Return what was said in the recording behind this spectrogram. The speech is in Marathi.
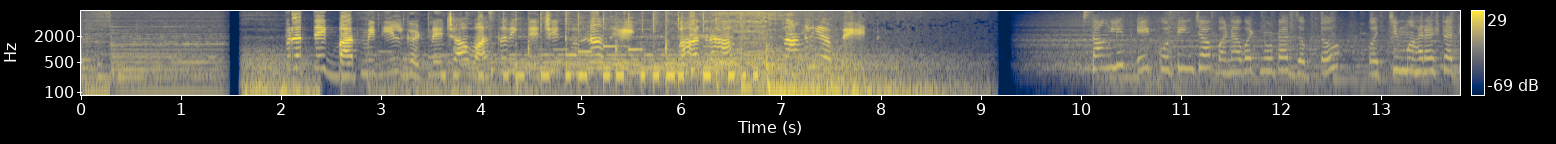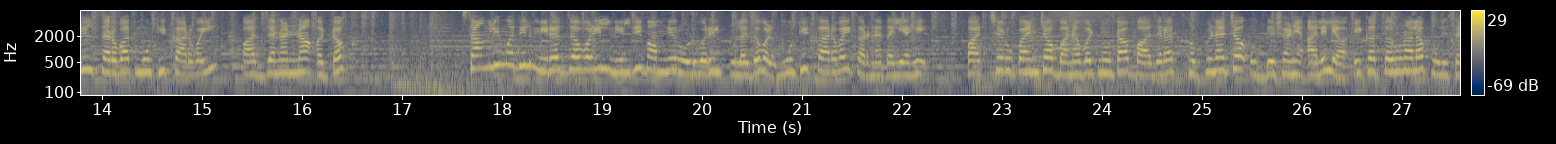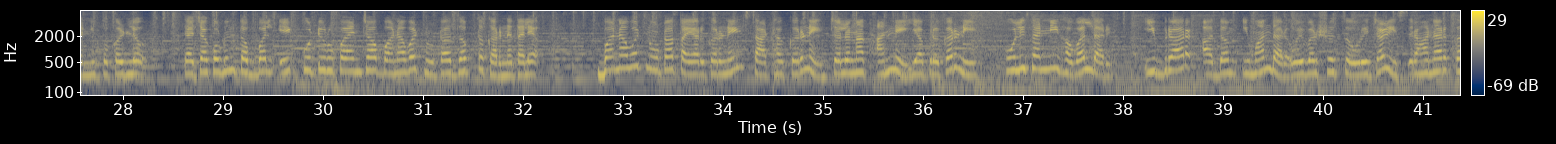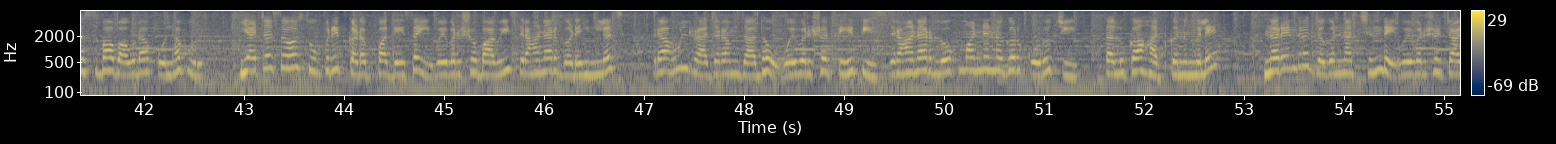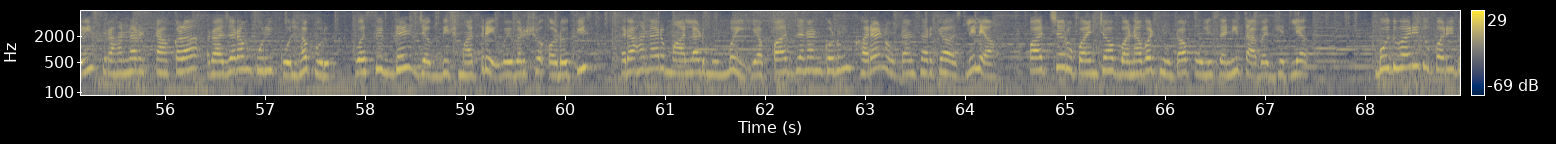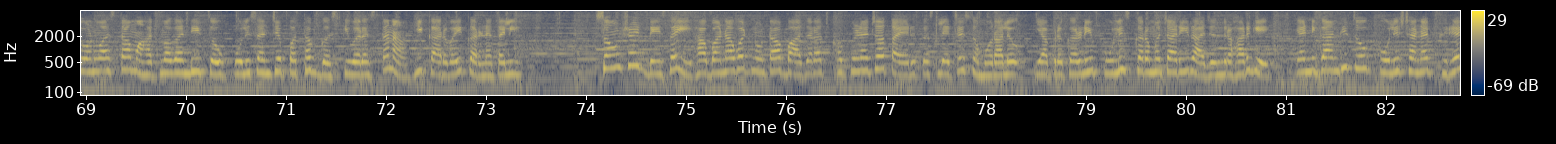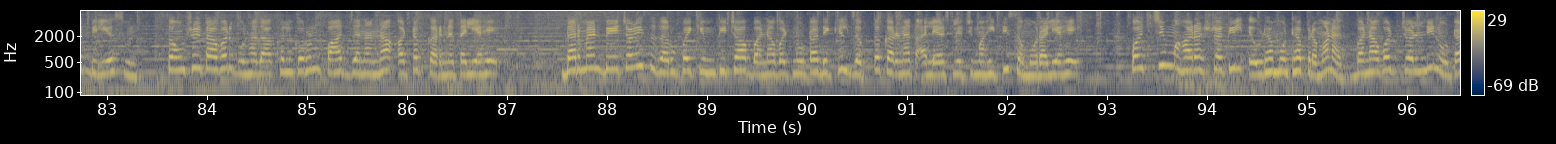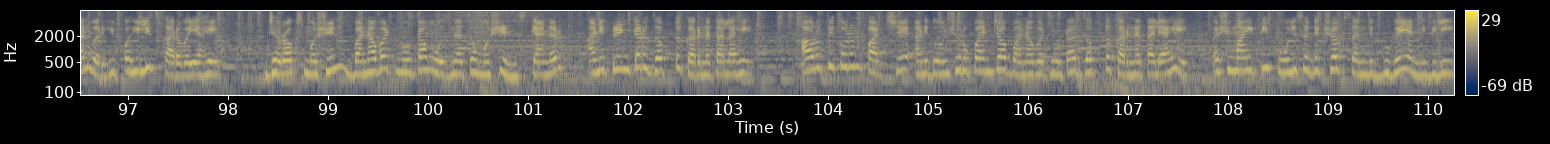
आणि प्रत्येक बातमीतील घटनेच्या वास्तविकतेची तुलना थेट. पाहत रहा चांगली अपडेट. सांगलीत एक कोटींच्या बनावट नोटा जप्त पश्चिम महाराष्ट्रातील सर्वात मोठी कारवाई पाच जणांना अटक सांगलीमधील मिरज जवळील निलजी बामणे रोडवरील पुलाजवळ मोठी कारवाई करण्यात आली आहे. पाचशे रुपयांच्या बनावट नोटा बाजारात खपविण्याच्या उद्देशाने आलेल्या एका तरुणाला पोलिसांनी पकडलं. त्याच्याकडून तब्बल एक कोटी रुपयांच्या बनावट नोटा जप्त करण्यात आल्या. बनावट नोटा तयार करणे साठा करणे चलनात आणणे या प्रकरणी पोलिसांनी हवालदार इब्रार आदम इमानदार वय वर्ष चौवेचाळीस राहणार कसबा बावडा कोल्हापूर याच्यासह सुप्रीत कडप्पा देसाई वय वर्ष बावीस राहणार गडहिंग्लज राहुल राजाराम जाधव वय वर्ष तेहतीस राहणार लोकमान्य नगर कोरोची तालुका हातकणंगले नरेंद्र जगन्नाथ शिंदे वय वर्ष चाळीस राहणार टाकळा राजारामपुरी कोल्हापूर व सिद्धेश जगदीश म्हात्रे वय वर्ष अडोतीस राहणार मालाड मुंबई या पाच जणांकडून खऱ्या नोटांसारख्या असलेल्या पाचशे रुपयांच्या बनावट नोटा पोलिसांनी ताब्यात घेतल्या. बुधवारी दुपारी दोन वाजता महात्मा गांधी चौक पोलिसांचे पथक गस्तीवर असताना ही कारवाई करण्यात आली. संशयित देसाई हा बनावट नोटा बाजारात खपविण्याच्या तयारीत असल्याचे समोर आलं. या प्रकरणी पोलीस कर्मचारी राजेंद्र हार्गे यांनी गांधी चौक पोलीस ठाण्यात फिर्याद दिली असून संशयितावर गुन्हा दाखल करून पाच जणांना अटक करण्यात आली आहे. दरम्यान बेचाळीस हजार रुपये किमतीच्या बनावट नोटा देखील जप्त करण्यात आल्या असल्याची माहिती समोर आली आहे. पश्चिम महाराष्ट्रातील एवढ्या मोठ्या प्रमाणात बनावट चलनी नोटांवर ही पहिलीच कारवाई आहे. झेरॉक्स मशीन बनावट नोटा मोजण्याचं मशीन स्कॅनर आणि प्रिंटर जप्त करण्यात आला आहे. आरोपीकडून पाचशे आणि दोनशे रुपयांच्या बनावट नोटा जप्त करण्यात आल्या आहे अशी माहिती पोलीस अधीक्षक संदीप घुगे यांनी दिली.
